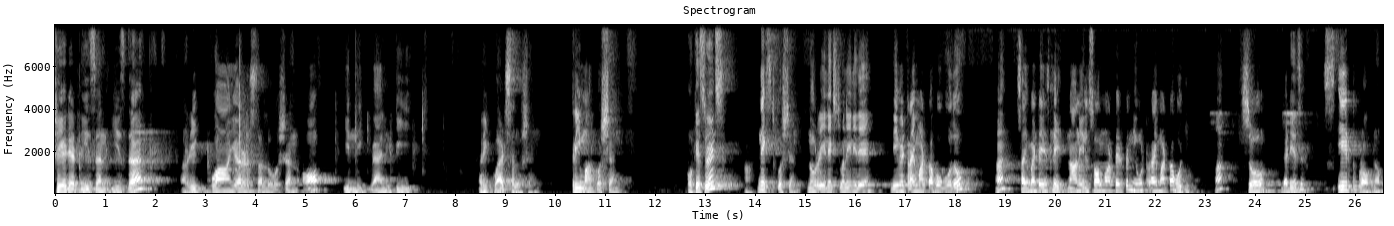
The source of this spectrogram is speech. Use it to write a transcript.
shaded region is the required solution of inequality. Required solution. Three mark question. Okay students next question ನೋಡ್ರಿ ನೆಕ್ಸ್ಟ್ ಒನ್ ಏನಿದೆ? ನೀವೇ ಟ್ರೈ ಮಾಡ್ತಾ ಹೋಗ್ಬೋದು. ಹಾಂ? ಸೈಮೆಂಟೇನಿಯಸ್ಲಿ ನಾನು ಇಲ್ಲಿ ಸಾಲ್ವ್ ಮಾಡ್ತಾ ಇರ್ತೇನೆ ನೀವು ಟ್ರೈ ಮಾಡ್ತಾ ಹೋಗಿ. ಹಾಂ? So that is eight problem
